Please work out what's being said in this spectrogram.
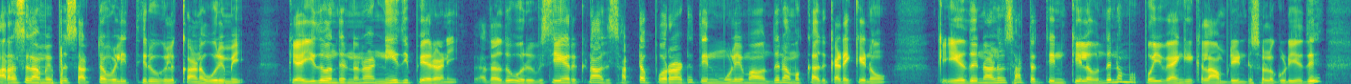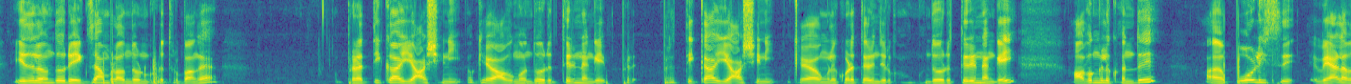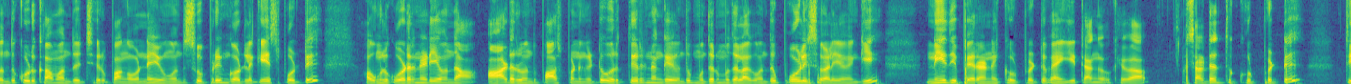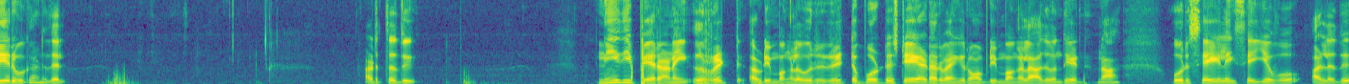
அரசியலமைப்பு சட்ட வழி தீர்வுகளுக்கான உரிமை. ஓகே இது வந்து என்னென்னா நீதி பேரணி. அதாவது ஒரு விஷயம் இருக்குன்னா அது சட்ட போராட்டத்தின் மூலயமா வந்து நமக்கு அது கிடைக்கணும். ஓகே எதுனாலும் சட்டத்தின் கீழே வந்து நம்ம போய் வாங்கிக்கலாம் அப்படின்ட்டு சொல்லக்கூடியது. இதில் வந்து ஒரு எக்ஸாம்பிளாக வந்து ஒன்று கொடுத்துருப்பாங்க. பிரத்திகா யாஷினி ஓகேவா அவங்க வந்து ஒரு திருநங்கை. பிர- பிரத்திகா யாஷினி ஓகே அவங்களுக்கு கூட தெரிஞ்சிருக்கும். அவங்க வந்து ஒரு திருநங்கை. அவங்களுக்கு வந்து போலீஸு வேலை வந்து கொடுக்காம வந்து வச்சுருப்பாங்க. உடனே இவங்க வந்து சுப்ரீம் கோர்ட்டில் கேஸ் போட்டு அவங்களுக்கு உடனடியாக வந்து ஆர்டர் வந்து பாஸ் பண்ணுங்கிட்டு ஒரு திருநங்கை வந்து முதன் முதலாக வந்து போலீஸ் வேலையை வாங்கி நீதி பேரணைக்கு உட்பட்டு வாங்கிட்டாங்க ஓகேவா சட்டத்துக்கு உட்பட்டு தீர்வு காணுதல். அடுத்தது நீதி பேராணை ரிட் அப்படிம்பாங்களே ஒரு ரிட்டை போட்டு ஸ்டே ஆர்டர் வாங்கிறோம் அப்படிம்பாங்களே அது வந்து என்னென்னா ஒரு செயலை செய்யவோ அல்லது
